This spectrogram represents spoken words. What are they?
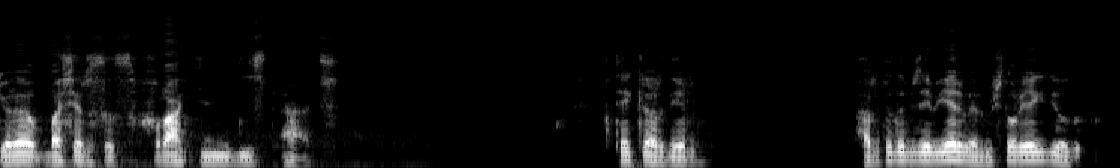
Görev başarısız. Franklin list at. Tekrar diyelim. Haritada bize bir yer vermişti. Oraya gidiyorduk.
